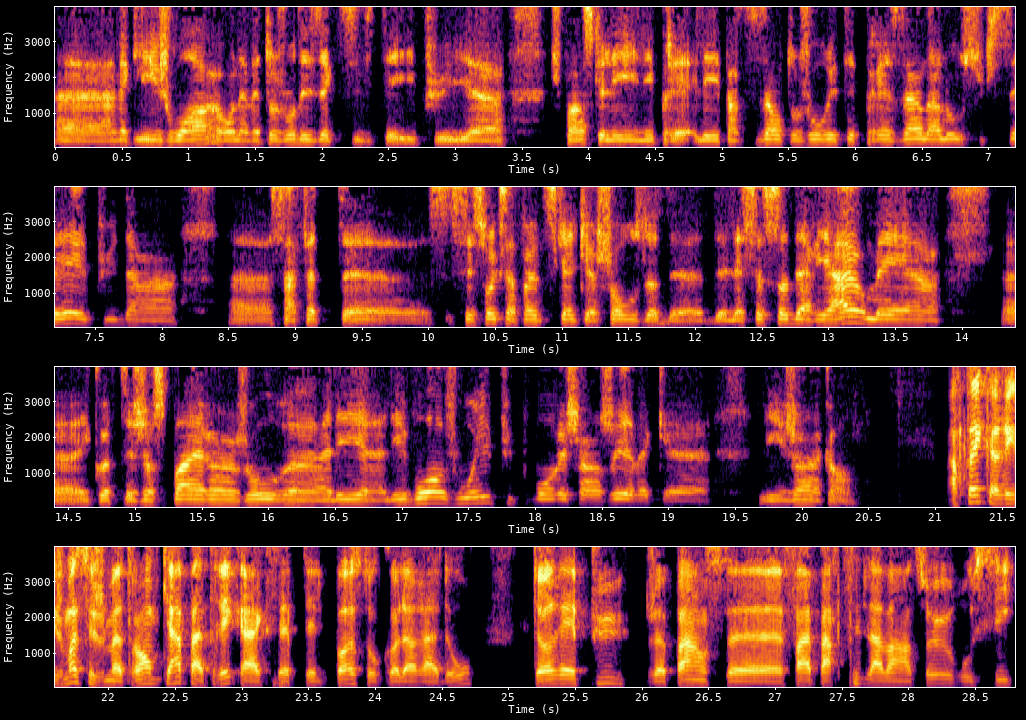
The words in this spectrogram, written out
Euh, avec les joueurs, on avait toujours des activités. Puis, euh, je pense que les, partisans ont toujours été présents dans nos succès. Et puis, dans, euh, ça c'est sûr que ça fait un petit quelque chose de, laisser ça derrière. Mais écoute, j'espère un jour aller les voir jouer puis pouvoir échanger avec les gens encore. Martin, corrige-moi si je me trompe. Quand Patrick a accepté le poste au Colorado, tu aurais pu, je pense, euh, faire partie de l'aventure aussi.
